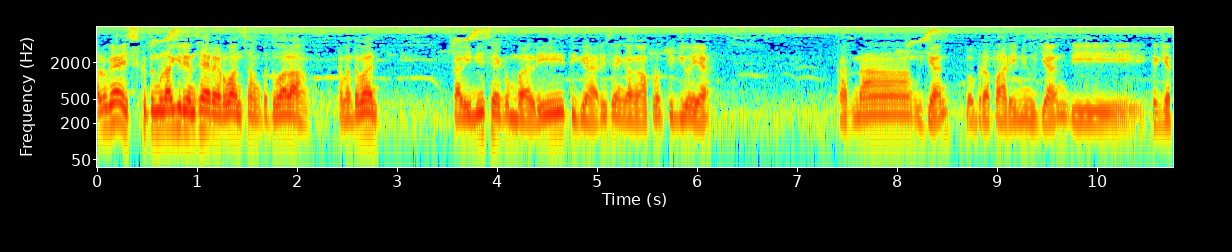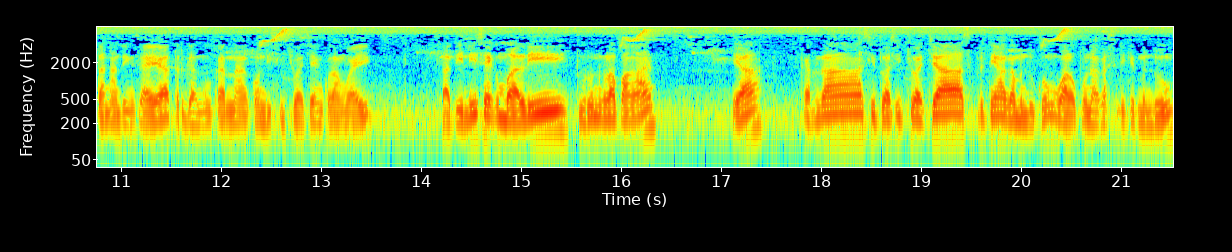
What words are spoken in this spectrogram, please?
Halo guys, ketemu lagi dengan saya Rerwan Sang Petualang Teman-teman, kali ini saya kembali. Tiga hari saya nggak ngupload video ya. Karena hujan, beberapa hari ini hujan Di kegiatan hunting saya. Terganggu karena kondisi cuaca yang kurang baik. Saat ini saya kembali turun ke lapangan Ya, karena situasi cuaca sepertinya agak mendukung Walaupun agak sedikit mendung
